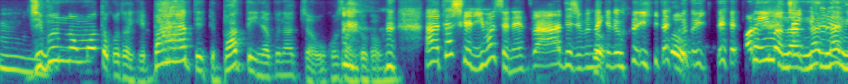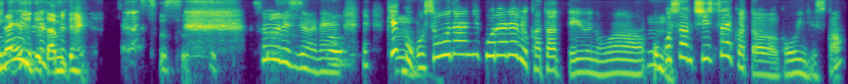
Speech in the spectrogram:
自分の思ったことだけバーって言ってバーっていなくなっちゃうお子さんとかも。あ、確かにいますよね。バーって自分だけで言いたいこと言って。あれ今な、な、な、何言ってたみたいな。そうそう。そうですよね。え結構ご相談に来られる方っていうのは、うん、お子さん小さい方が多いんですか？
